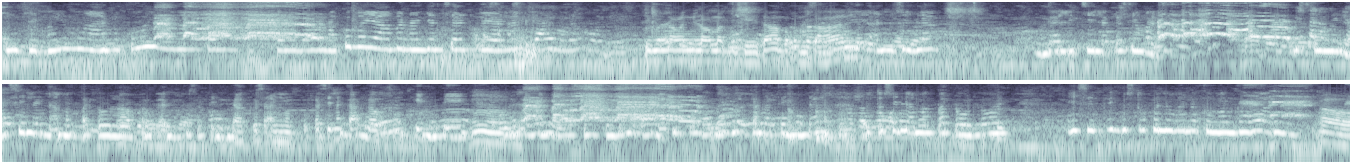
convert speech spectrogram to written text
Isip mo yung mga ano ko, yung mga talagang ako mayaman nandyan sa ano, kaya lang, Di man lang nila magkikita, papuntahan. ano sila, galit sila kasi man. Gusto nila sila na magpatuloy pag ano ko sa tinda ko sa ano ko kasi nakagawa ng hindi. Mm. Wala nang magpatuloy. Eh, siyempre gusto ko naman ako magawa eh. Oo.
